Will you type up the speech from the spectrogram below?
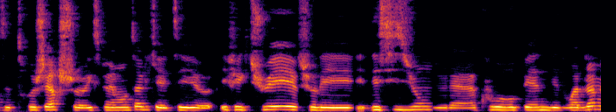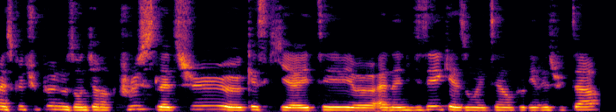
cette recherche expérimentale qui a été effectuée sur les décisions de la Cour européenne des droits de l'homme. Est-ce que tu peux nous en dire plus là-dessus? Qu'est-ce qui a été analysé? Quels ont été un peu les résultats?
